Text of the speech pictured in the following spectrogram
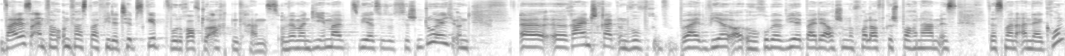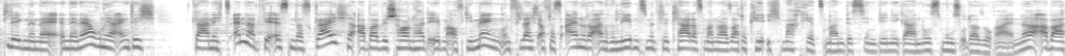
weil es einfach unfassbar viele Tipps gibt, worauf du achten kannst. Und wenn man die immer wieder so zwischendurch und äh, äh reinschreibt und worüber wir, worüber wir beide auch schon voll oft gesprochen haben, ist, dass man an der grundlegenden Ernährung ja eigentlich gar nichts ändert. Wir essen das Gleiche, aber wir schauen halt eben auf die Mengen und vielleicht auf das ein oder andere Lebensmittel. Klar, dass man mal sagt, okay, ich mache jetzt mal ein bisschen weniger Nussmus oder so rein. Ne? Aber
